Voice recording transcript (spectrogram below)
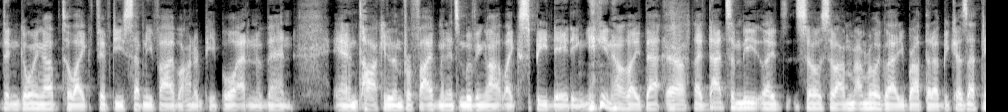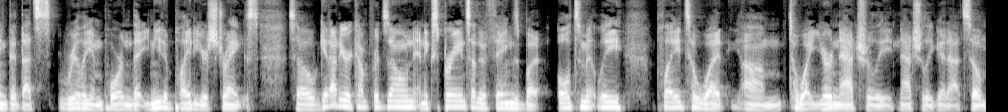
than going up to like 50 75 100 people at an event and talking to them for five minutes moving on like speed dating you know like that. Yeah. like that to me like so so I'm, I'm really glad you brought that up because i think that that's really important that you need to play to your strengths. So get out of your comfort zone and experience other things but ultimately play to what um to what you're naturally naturally good at. So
